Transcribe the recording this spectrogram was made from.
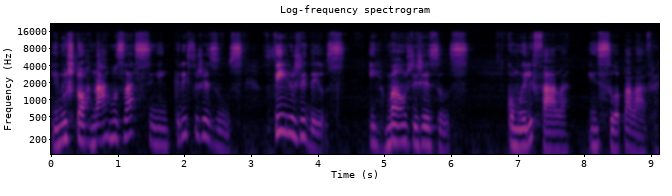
e nos tornarmos assim em Cristo Jesus, filhos de Deus, irmãos de Jesus, como Ele fala em Sua palavra.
